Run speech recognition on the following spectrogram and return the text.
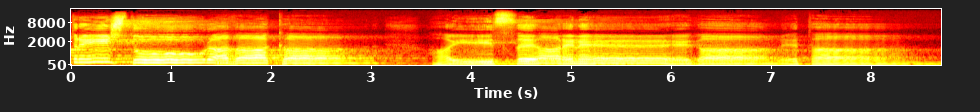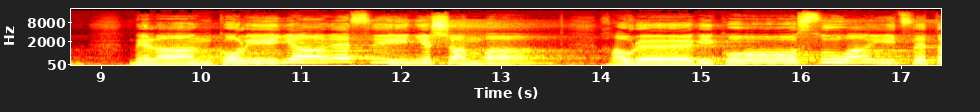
tristura dakar, Aizearen egaletan Melankolia ezin esan bat Jauregiko zuaitzetan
